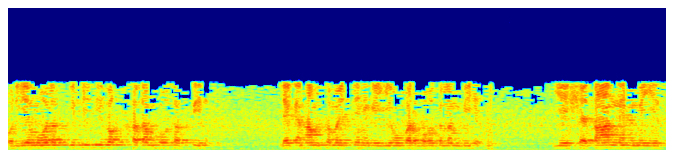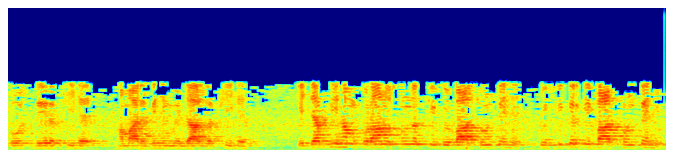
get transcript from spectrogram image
اور یہ مہلت کسی بھی وقت ختم ہو سکتی ہے۔ لیکن ہم سمجھتے ہیں کہ یہ عمر بہت لمبی ہے۔ یہ شیطان نے ہمیں یہ سوچ دے رکھی ہے، ہمارے ذہن میں ڈال رکھی ہے کہ جب بھی ہم قرآن و سنت کی کوئی بات سنتے ہیں، کوئی فکر کی بات سنتے ہیں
